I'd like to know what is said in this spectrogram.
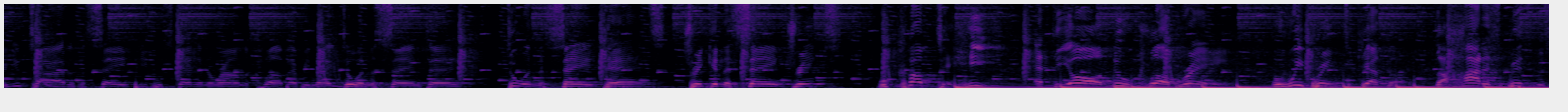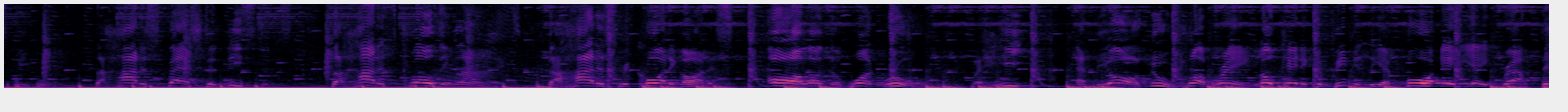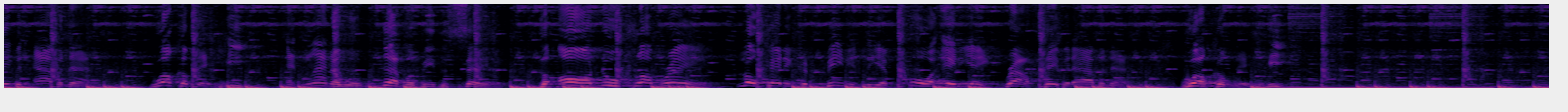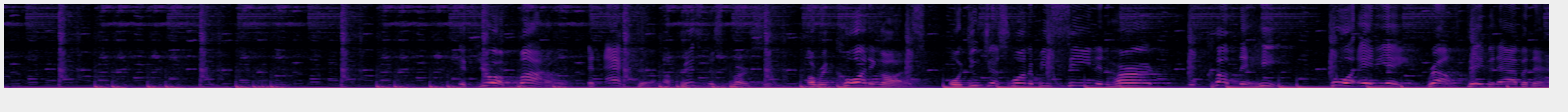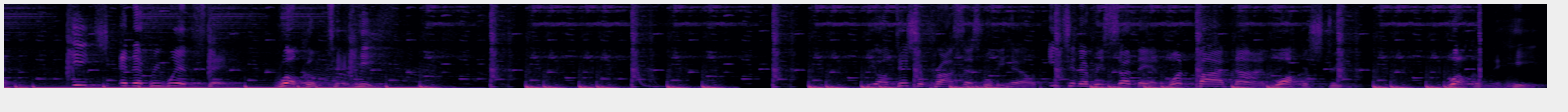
Are you tired of the same people standing around the club every night doing the same thing? Doing the same dance? Drinking the same drinks? Well, come to Heat at the all new Club Rain, where we bring together the hottest business people, the hottest fashionistas, the hottest clothing lines, the hottest recording artists, all under one roof for Heat at the all new Club Rain, located conveniently at 488 Ralph David Abernathy. Welcome to Heat. Atlanta will never be the same. The all new Club Rain, located conveniently at 488 Ralph David Abernathy. Welcome to Heat. If you're a model, an actor, a business person, a recording artist, or you just want to be seen and heard, well, come to Heat, 488 Ralph David Abernathy. Each and every Wednesday, welcome to Heat. The audition process will be held each and every Sunday at 159 Walker Street. Welcome to Heat.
